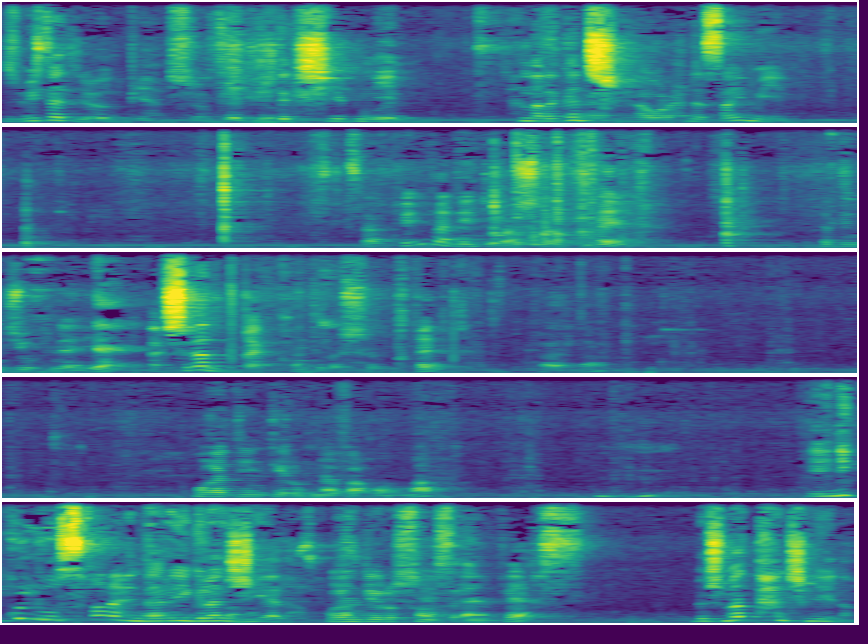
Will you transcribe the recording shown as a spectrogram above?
زويتة العود بيان سور. داكشي بنين حنا راه كنتشهاو راه حنا صايمين. صافي غادي نديرو 10 دقائق غادي نجيو هنايا. 10 دقائق غنديرو 10 دقائق voilà. وغادي نديرو هنا Varoma يعني كل وصفة راه عندها réglage ديالها وغنديرو sens inverse. باش ما طحنش لينا.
